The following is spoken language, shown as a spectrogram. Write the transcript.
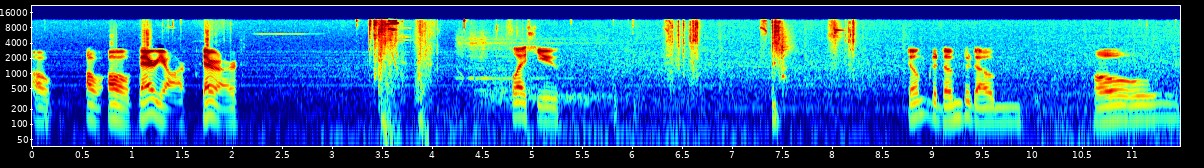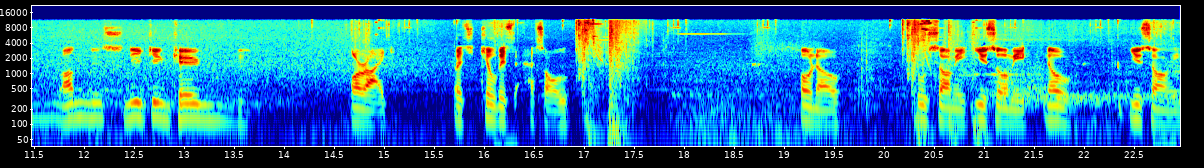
Oh, oh, oh, there you are. There you are. Bless you. Dum da dum da dum. Oh, I'm the sneaking king. Alright, let's kill this asshole. Oh no. Who saw me? You saw me. No, you saw me.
